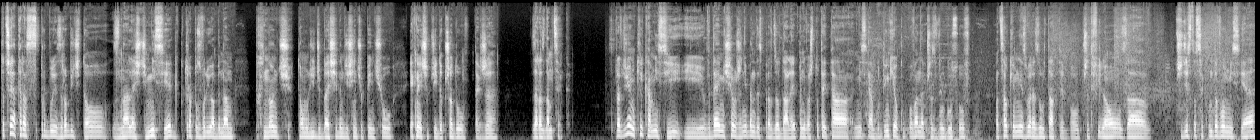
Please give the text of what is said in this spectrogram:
To, co ja teraz spróbuję zrobić, to znaleźć misję, która pozwoliłaby nam pchnąć tą liczbę 75 jak najszybciej do przodu, także zaraz dam cynk. Sprawdziłem kilka misji i wydaje mi się, że nie będę sprawdzał dalej, ponieważ tutaj ta misja budynki okupowane przez Wulgusów ma całkiem niezłe rezultaty, bo przed chwilą za 30-sekundową misję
